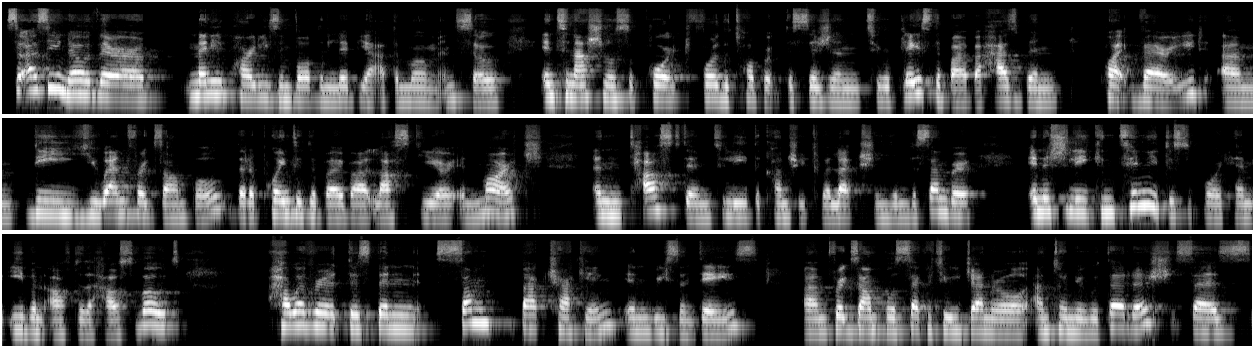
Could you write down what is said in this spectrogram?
So, as you know, there are many parties involved in Libya at the moment. So, international support for the Tobruk decision to replace Dbeibeh has been quite varied. Um, the UN, for example, that appointed Dbeibeh last year in March and tasked him to lead the country to elections in December, initially continued to support him even after the House vote. However, there's been some backtracking in recent days. Um, for example, Secretary General Antonio Guterres says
